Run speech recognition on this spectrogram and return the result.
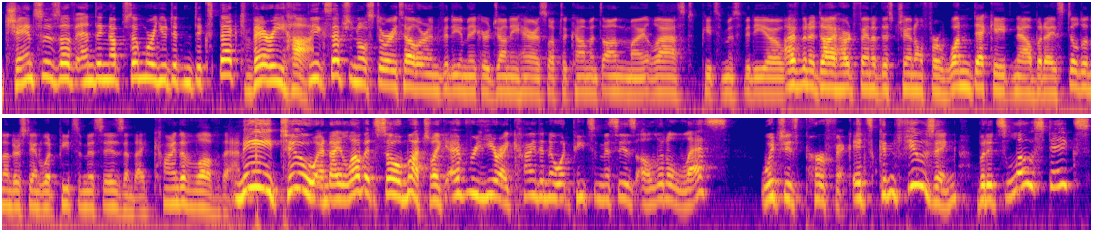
Chances of ending up somewhere you didn't expect? Very high. The exceptional storyteller and video maker Johnny Harris left a comment on my last Pizzamas video. I've been a diehard fan of this channel for one decade now, but I still don't understand what Pizzamas is, and I kind of love that. Me too, and I love it so much. Like every year I kind of know what Pizzamas is a little less, which is perfect. It's confusing, but it's low stakes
